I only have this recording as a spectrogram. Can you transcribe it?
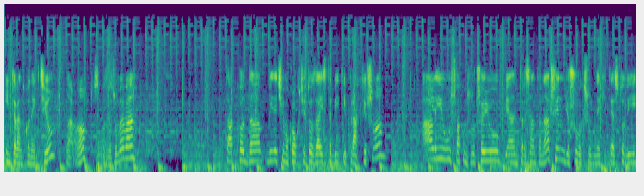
internet konekciju, naravno, to se podrazumeva. Tako da vidjet ćemo koliko će to zaista biti praktično, ali u svakom slučaju jedan interesantan način, još uvek su neki testovi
